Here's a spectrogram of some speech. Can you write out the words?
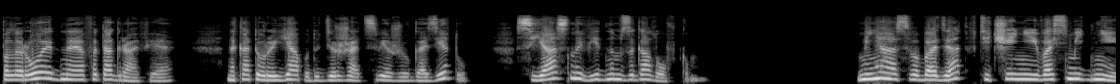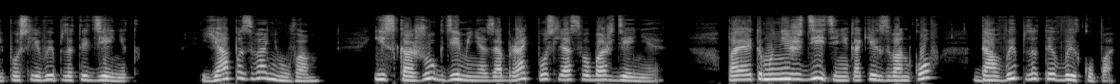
Полароидная фотография, на которой я буду держать свежую газету с ясно видным заголовком. Меня освободят в течение восьми дней после выплаты денег. Я позвоню вам и скажу, где меня забрать после освобождения. Поэтому не ждите никаких звонков до выплаты выкупа.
